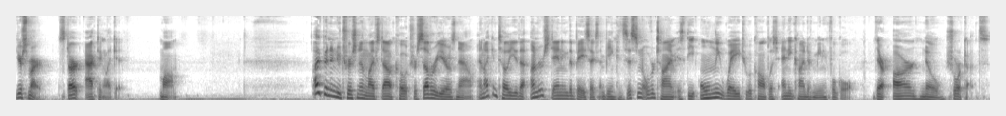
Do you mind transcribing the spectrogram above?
You're smart. Start acting like it. Mom. I've been a nutrition and lifestyle coach for several years now, and I can tell you that understanding the basics and being consistent over time is the only way to accomplish any kind of meaningful goal. There are no shortcuts.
